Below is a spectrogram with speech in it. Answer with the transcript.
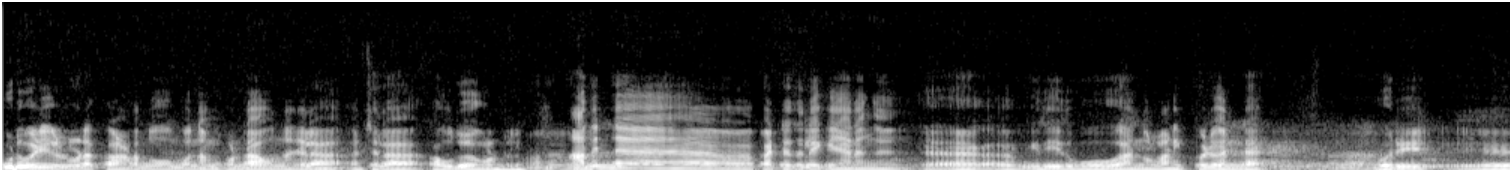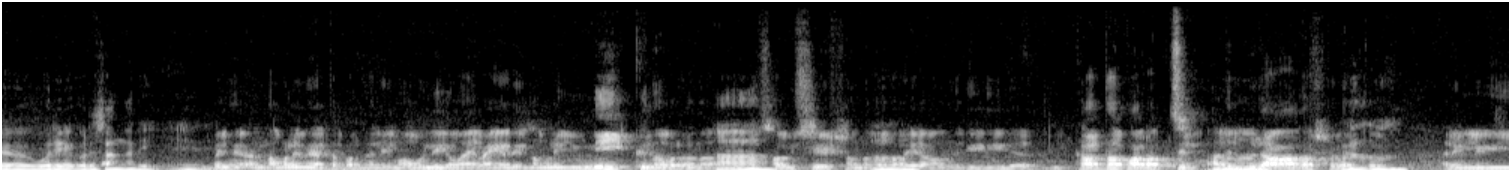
ഊടുവഴികളിലൂടെ കടന്നു പോകുമ്പോൾ നമുക്കുണ്ടാവുന്ന ചില ചില കൗതുകങ്ങളുണ്ടല്ലോ. അതിന്റെ പറ്റത്തിലേക്ക് ഞാനങ്ങ് ഇത് ചെയ്ത് പോവുക എന്നുള്ളതാണ് ഇപ്പോഴും എന്റെ ഒരു ഒരു ഒരു സംഗതി. നമ്മൾ നേരത്തെ പറഞ്ഞാൽ ഈ മൗലികമായ ഭയങ്കര നമ്മൾ യുണീക്ക് എന്ന് പറയുന്ന. സവിശേഷം എന്നൊക്കെ പറയാവുന്ന രീതിയിൽ ഈ കഥ പറച്ചിൽ അതിന്റെ ഒരു ആകർഷകത്വം. അല്ലെങ്കിൽ ഈ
